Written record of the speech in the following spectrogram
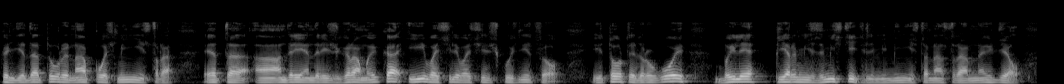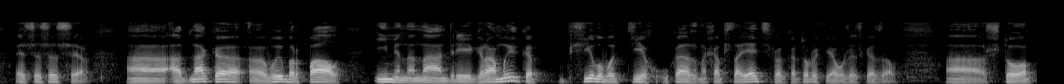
кандидатуры на пост министра. Это а, Андрей Андреевич Громыко и Василий Васильевич Кузнецов. И тот, и другой были первыми заместителями министра иностранных дел СССР. А, однако а, выбор пал именно на Андрея Громыка в силу вот тех указанных обстоятельств, о которых я уже сказал, а, что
